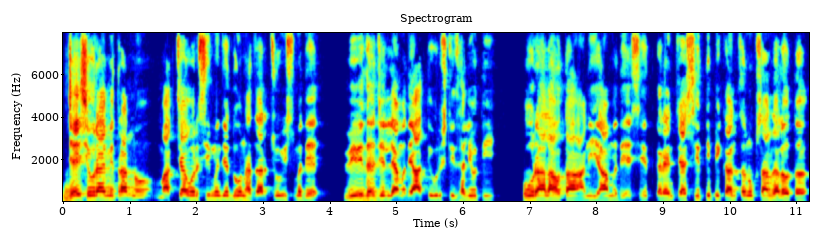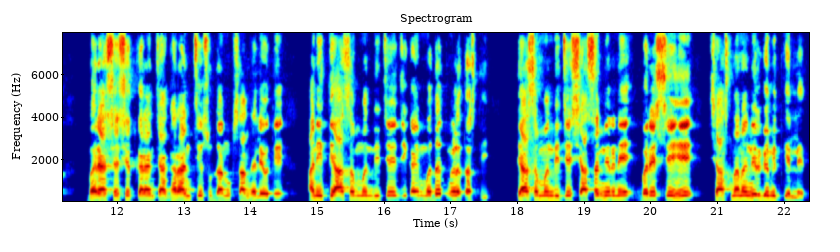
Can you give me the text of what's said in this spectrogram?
जय शिवराय मित्रांनो मागच्या वर्षी म्हणजे दोन हजार चोवीसमध्ये विविध जिल्ह्यामध्ये अतिवृष्टी झाली होती पूर आला होता आणि यामध्ये शेतकऱ्यांच्या शेती पिकांचं नुकसान झालं होतं. बऱ्याचशा शेतकऱ्यांच्या घरांचे सुद्धा नुकसान झाले होते आणि त्या संबंधीचे जी काही मदत मिळत असती त्या संबंधीचे शासन निर्णय बरेचसे हे शासनानं निर्गमित केले आहेत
